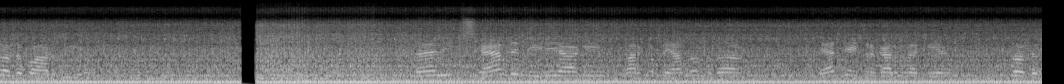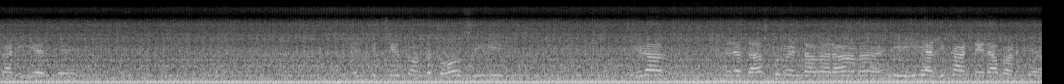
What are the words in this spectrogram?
ਧੁੰਦ ਪਾੜਦੀ ਹੈ। ਮੈਂ ਵੀ ਸ਼ਹਿਰ ਦੇ ਨੇੜੇ ਆ ਕੇ ਫ਼ਰਕ ਪਿਆ ਧੁੰਦ ਦਾ। ਸ਼ਹਿਰ 'ਚ ਐਂਟਰ ਕਰਨ ਲੱਗੇ ਆ, ਧੁੰਦ ਘਟੀ ਹੈ ਇੱਥੇ। ਇਹ ਪਿੱਛੇ ਧੁੰਦ ਬਹੁਤ ਸੀਗੀ। ਜਿਹੜਾ ਮੇਰਾ 10 ਮਿੰਟਾਂ ਦਾ ਰਾਹ ਨਾ, ਇਹੀ ਅੱਜ ਘੰਟੇ ਦਾ ਬਣ ਗਿਆ।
